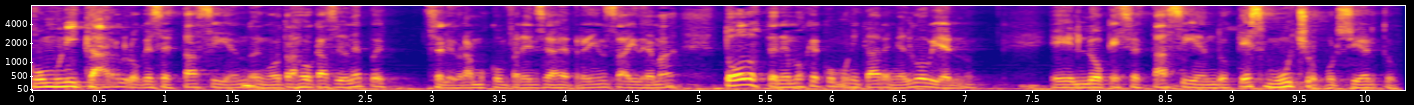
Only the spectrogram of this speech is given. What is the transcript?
comunicar lo que se está haciendo. En otras ocasiones, pues celebramos conferencias de prensa y demás. Todos tenemos que comunicar en el gobierno. eh, lo que se está haciendo, que es mucho, por cierto.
